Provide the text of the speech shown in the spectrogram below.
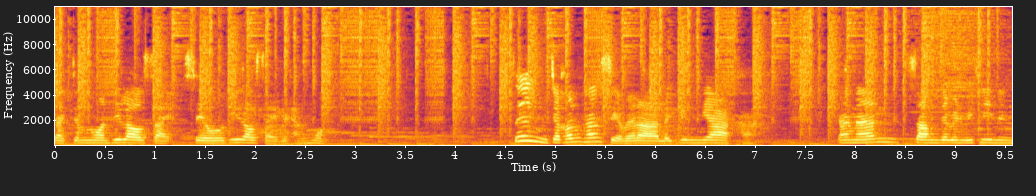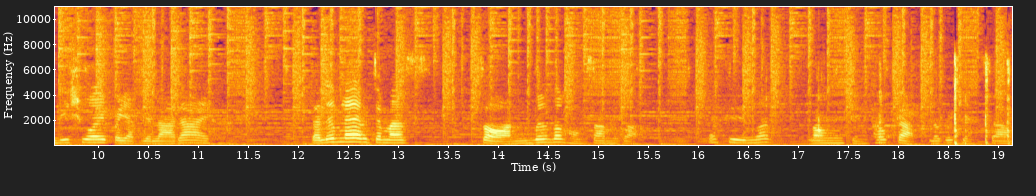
จากจำนวนที่เราใส่เซลล์ที่เราใส่ไปทั้งหมด ซึ่งจะค่อนข้างเสียเวลาและยุ่งยากค่ะ ดังนั้นซัมจะเป็นวิธีหนึ่งที่ช่วยประหยัดเวลาได้ค่ะ แต่เริ่มแรกจะมาสอนเบื้องต้นของซัมก่อน ก็คือเมื่อลองเขียนเท่ากับแล้วก็เขียนซัม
